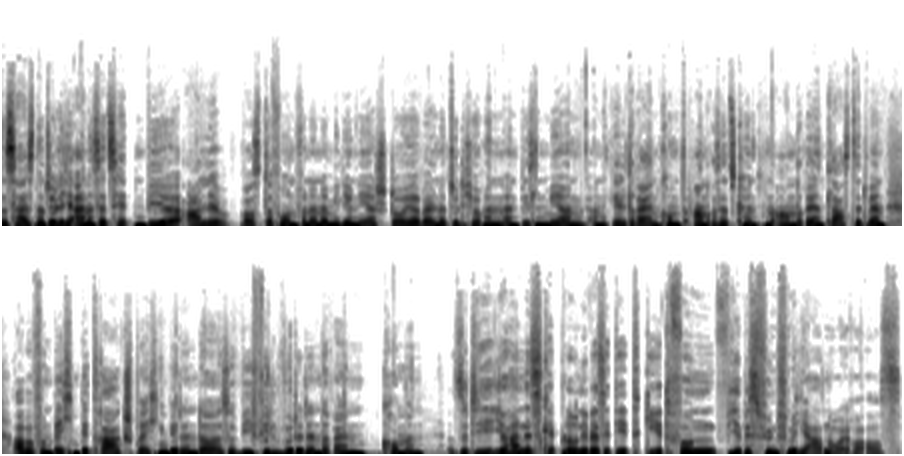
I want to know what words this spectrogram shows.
Das heißt natürlich, einerseits hätten wir alle was davon von einer Millionärsteuer, weil natürlich auch ein, ein bisschen mehr an, an Geld reinkommt. Andererseits könnten andere entlastet werden. Aber von welchem Betrag sprechen wir denn da? Also wie viel würde denn da reinkommen? Also die Johannes Kepler Universität geht von vier bis fünf Milliarden Euro aus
